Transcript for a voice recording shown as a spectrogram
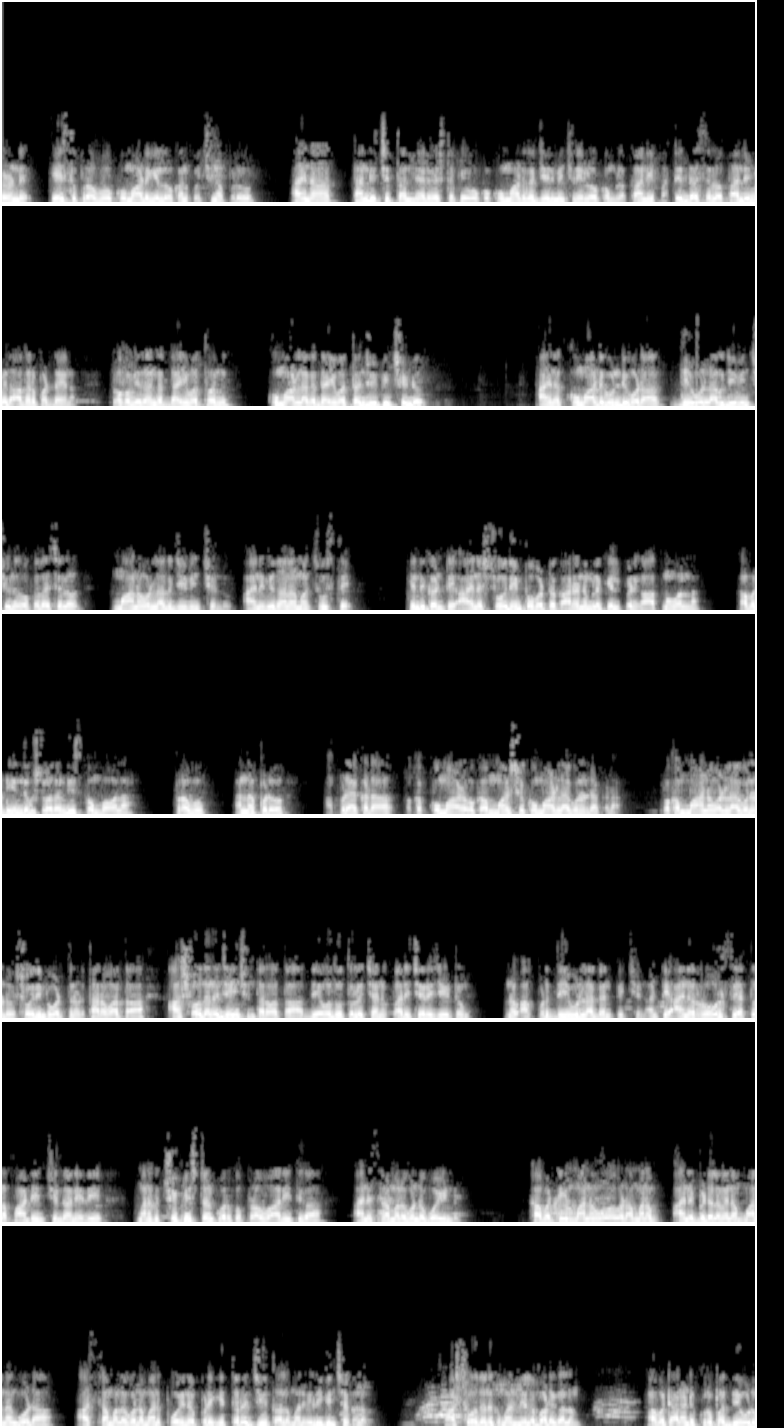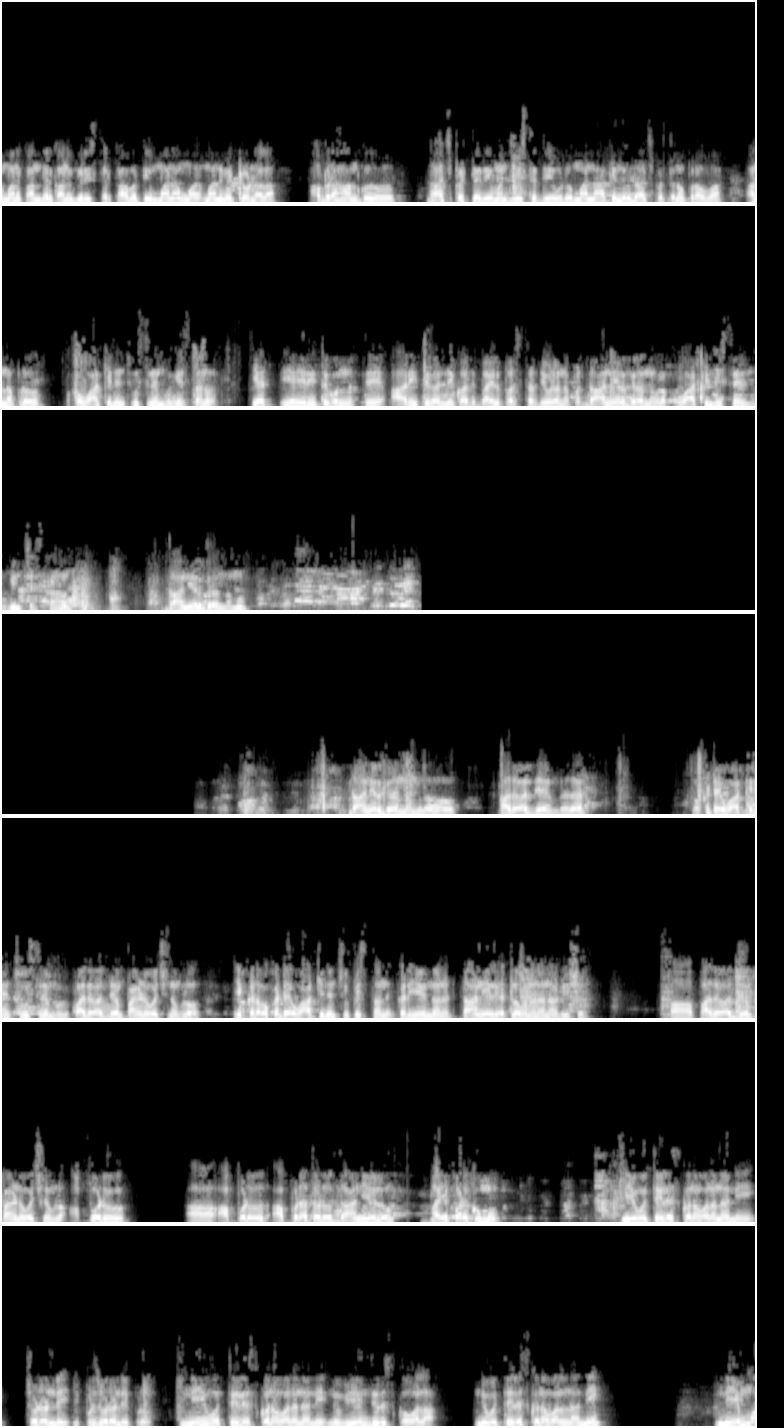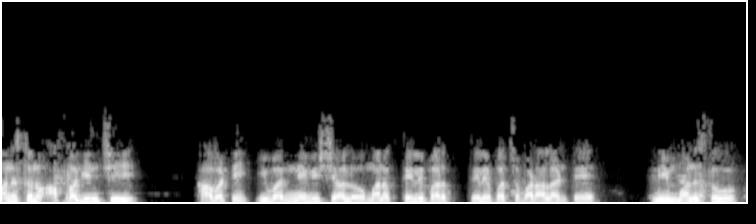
చూడండి. యేసు ప్రభు కుమారుడికి ఈ లోకానికి వచ్చినప్పుడు ఆయన తండ్రి చిత్తాన్ని నెరవేర్చడానికి ఒక కుమారుడుగా జన్మించిన ఈ లోకంలో. కానీ ప్రతి దశలో తండ్రి మీద ఆధారపడ్డా ఆయన. ఒక విధంగా దైవత్వాన్ని కుమారులాగా దైవత్వం చూపించిండు. ఆయన కుమారుడిగా ఉండి కూడా దేవుడిలాగా జీవించిండు. ఒక దశలో మానవుడిలాగా జీవించిండు. ఆయన విధానం మనం చూస్తే. ఎందుకంటే ఆయన శోధింపబట్టు ఒక అరణ్యంలోకి వెళ్ళిపోయాడు ఆత్మ వలన కాబట్టి ఎందుకు శోధన తీసుకొని పోవాలా? ప్రభు అన్నప్పుడు అప్పుడు అక్కడ ఒక కుమార్ ఒక మనిషి కుమారులాగా ఉన్నాడు అక్కడ. ఒక మానవుడిలాగా ఉన్నాడు శోధింపబడుతున్నాడు. తర్వాత ఆ శోధన జయించిన తర్వాత దేవదూతలు వచ్చి పరిచయం చేయటం అప్పుడు దేవుడిలాగా కనిపించింది అంటే ఆయన రోల్స్ ఎట్లా పాటించిండు అనేది మనకు చూపించడం కొరకు ప్రభు ఆ రీతిగా ఆయన శ్రమల గుండా పోయిండు. కాబట్టి మనం కూడా మన ఆయన బిడ్డలమైన మనం కూడా ఆ శ్రమల గుండా మనం పోయినప్పుడు ఇతర జీవితాలు మనం వెలిగించగలం. ఆ శోధనకు మనం నిలబడగలం. కాబట్టి అలాంటి కృప దేవుడు మనకు అందరికి అనుగ్రహిస్తారు. కాబట్టి మనం మనం ఎట్లా ఉండాలా? అబ్రహాంకు దాచిపెట్టలేదు ఏమని చేస్తే దేవుడు మన నాకెందుకు దాచిపెడుతున్నావు ప్రవ్వ? అన్నప్పుడు ఒక వాక్యం నేను చూసి నేను ముగిస్తాను. ఏ- ఏ రీతిగా ఉన్నతే ఆ రీతిగా నీకు అది బయలుపరుస్తారు దేవుడు అన్నప్పుడు దానియల గ్రంథంలో ఒక వాక్యం చేసి నేను ముగించేస్తాను. దానియల గ్రంథము. దానియల గ్రంథంలో పదో అధ్యాయం బ్రదర్. ఒకటే వాక్యం నేను చూసిన పదో అధ్యాయం పైన వచ్చినంలో ఇక్కడ ఒకటే వాక్యం నేను చూపిస్తాను. ఇక్కడ ఏందన్నట్టు దానియలు ఎట్లా ఉన్నాడు అన్న విషయం. ఆ, పదో అధ్యాయం పైన వచ్చినంలో అప్పుడు అప్పుడు అప్పుడు అతడు దానియలు భయపడకుము. నీవు తెలుసుకున్న వలనని చూడండి. ఇప్పుడు చూడండి ఇప్పుడు. నీవు తెలుసుకున్న వలనని నువ్వేం తెలుసుకోవాలా? నువ్వు తెలుసుకున్న వలనని నీ మనసును అప్పగించి. కాబట్టి ఇవన్నీ విషయాలు మనకు తెలియపర తెలియపరచబడాలంటే నీ మనసు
